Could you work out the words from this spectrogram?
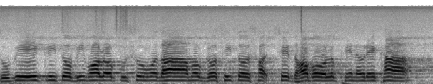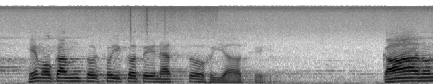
তুবীকৃত বিমল কুসুমদাম গ্রথিত স্বচ্ছে ধবল ফেনরেখা হেমকান্ত সৈকতে ন্যস্ত হইয়াছে। কানন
